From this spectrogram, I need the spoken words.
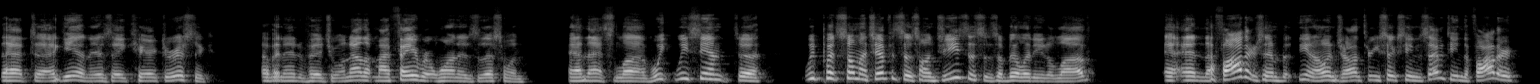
that, uh, again, is a characteristic of an individual. Now that my favorite one is this one, and that's love. We we seem to we put so much emphasis on Jesus's ability to love, and, and the Father's in, you know, in John 3, 16 and 17, the Father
